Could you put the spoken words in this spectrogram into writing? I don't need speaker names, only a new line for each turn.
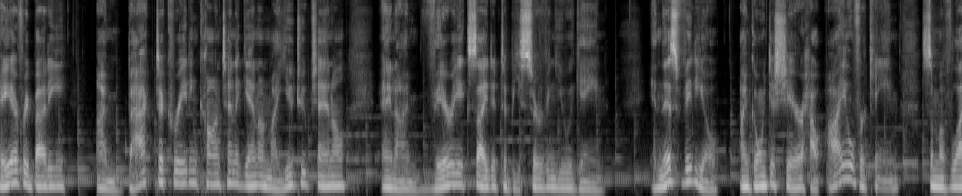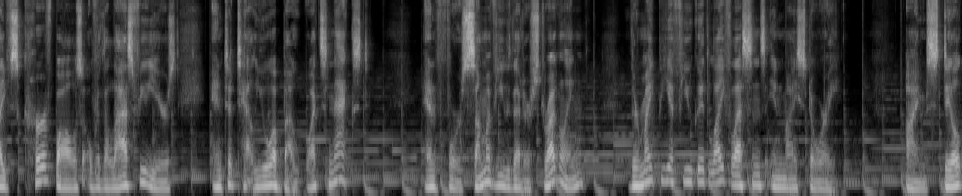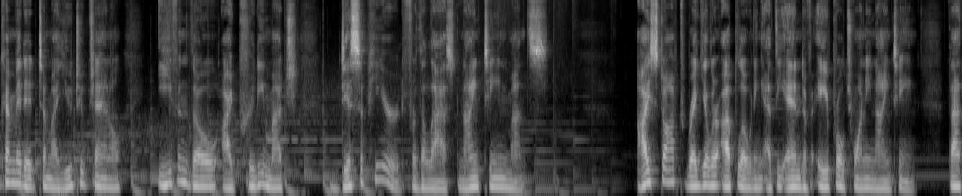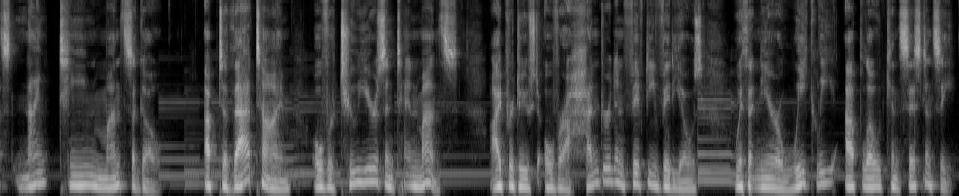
Hey everybody, I'm back to creating content again on my YouTube channel and I'm very excited to be serving you again. In this video, I'm going to share how I overcame some of life's curveballs over the last few years and to tell you about what's next. And for some of you that are struggling, there might be a few good life lessons in my story. I'm still committed to my YouTube channel, even though I pretty much disappeared for the last 19 months. I stopped regular uploading at the end of April 2019. That's 19 months ago. Up to that time, over two years and 10 months, I produced over 150 videos with a near weekly upload consistency.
